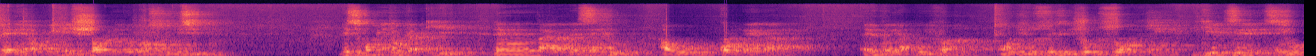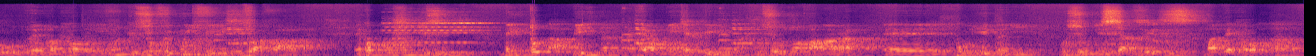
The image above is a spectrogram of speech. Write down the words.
é, realmente a história do nosso município. Nesse momento eu quero aqui estar é, tá agradecendo ao colega é, vereador Ivan, onde nos desejou sorte. E queria dizer, senhor é, nobre colega Ivan, que o senhor foi muito feliz em sua fala. É como eu costumo dizer, nem toda perda realmente é perda. O Senhor usou uma palavra é, bonita aí. O Senhor disse que às vezes uma derrota,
